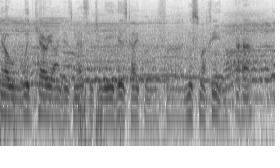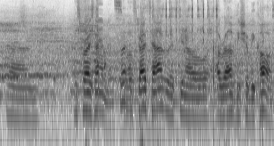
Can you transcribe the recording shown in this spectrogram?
you know, would carry on his message and be his type of uh, musmachim. Uh-huh. Um, as far as that, well, it starts out with, you know, a rav he should be called,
